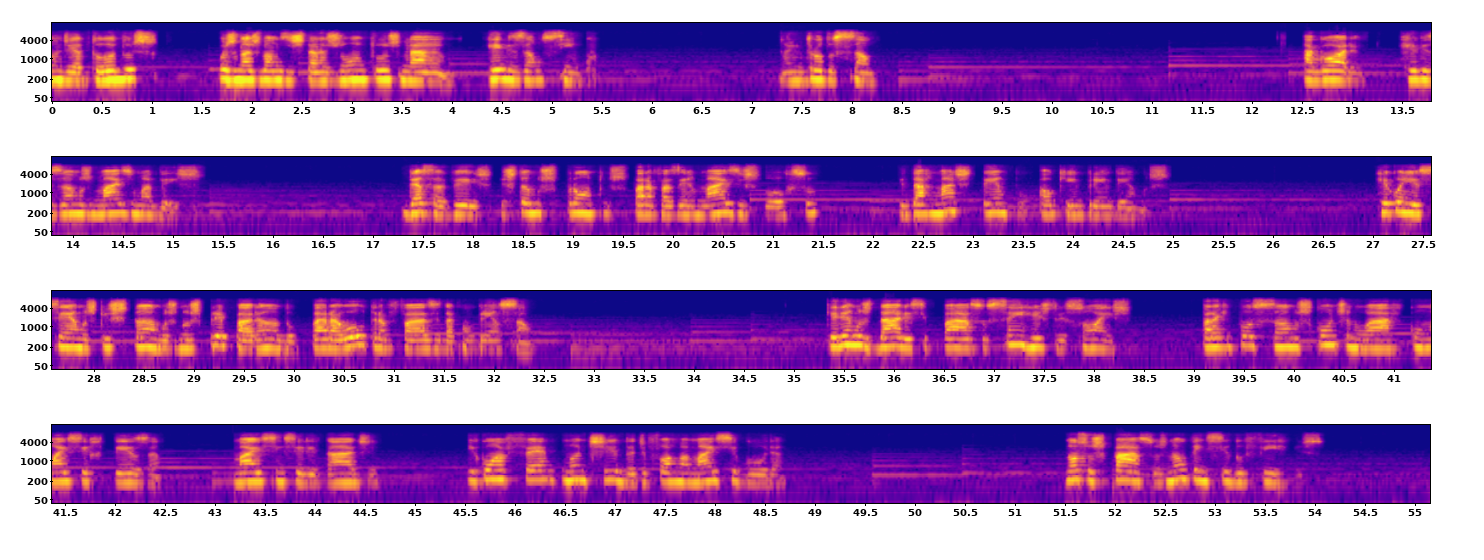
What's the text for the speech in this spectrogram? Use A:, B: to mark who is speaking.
A: Bom dia a todos. Hoje nós vamos estar juntos na revisão 5, na introdução. Agora, revisamos mais uma vez. Dessa vez, estamos prontos para fazer mais esforço e dar mais tempo ao que empreendemos. Reconhecemos que estamos nos preparando para outra fase da compreensão. Queremos dar esse passo sem restrições para que possamos continuar com mais certeza, mais sinceridade e com a fé mantida de forma mais segura. Nossos passos não têm sido firmes.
